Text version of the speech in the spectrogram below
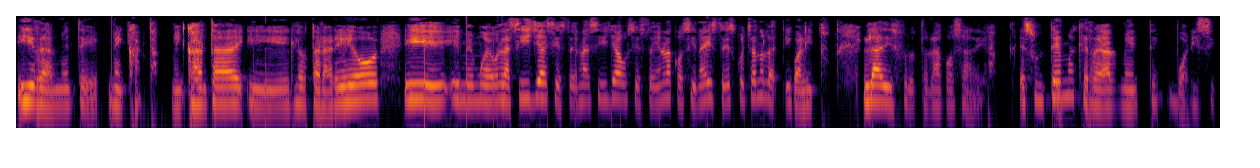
y realmente me encanta, me encanta, y lo tarareo, y, y me muevo en la silla, si estoy en la silla o si estoy en la cocina y estoy escuchándola, igualito, la disfruto, la gozadera. Es un tema que realmente buenísimo.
